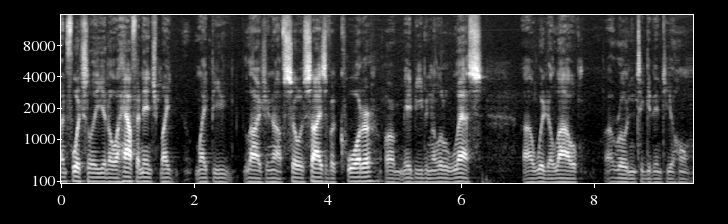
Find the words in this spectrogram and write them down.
unfortunately, you know, a half an inch might, might be large enough. So a size of a quarter or maybe even a little less uh, would allow a rodent to get into your home.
